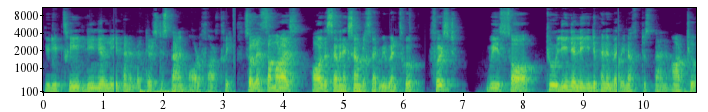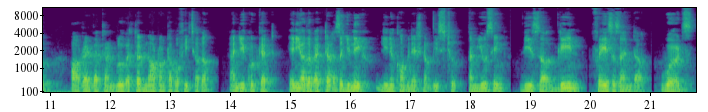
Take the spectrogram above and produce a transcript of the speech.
You need 3 linearly dependent vectors to span all of R3. So let's summarize all the 7 examples that we went through. First, we saw two linearly independent vectors enough to span R2, our red vector and blue vector, not on top of each other. And you could get any other vector as a unique linear combination of these two. I'm using these uh, green phrases and uh, words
